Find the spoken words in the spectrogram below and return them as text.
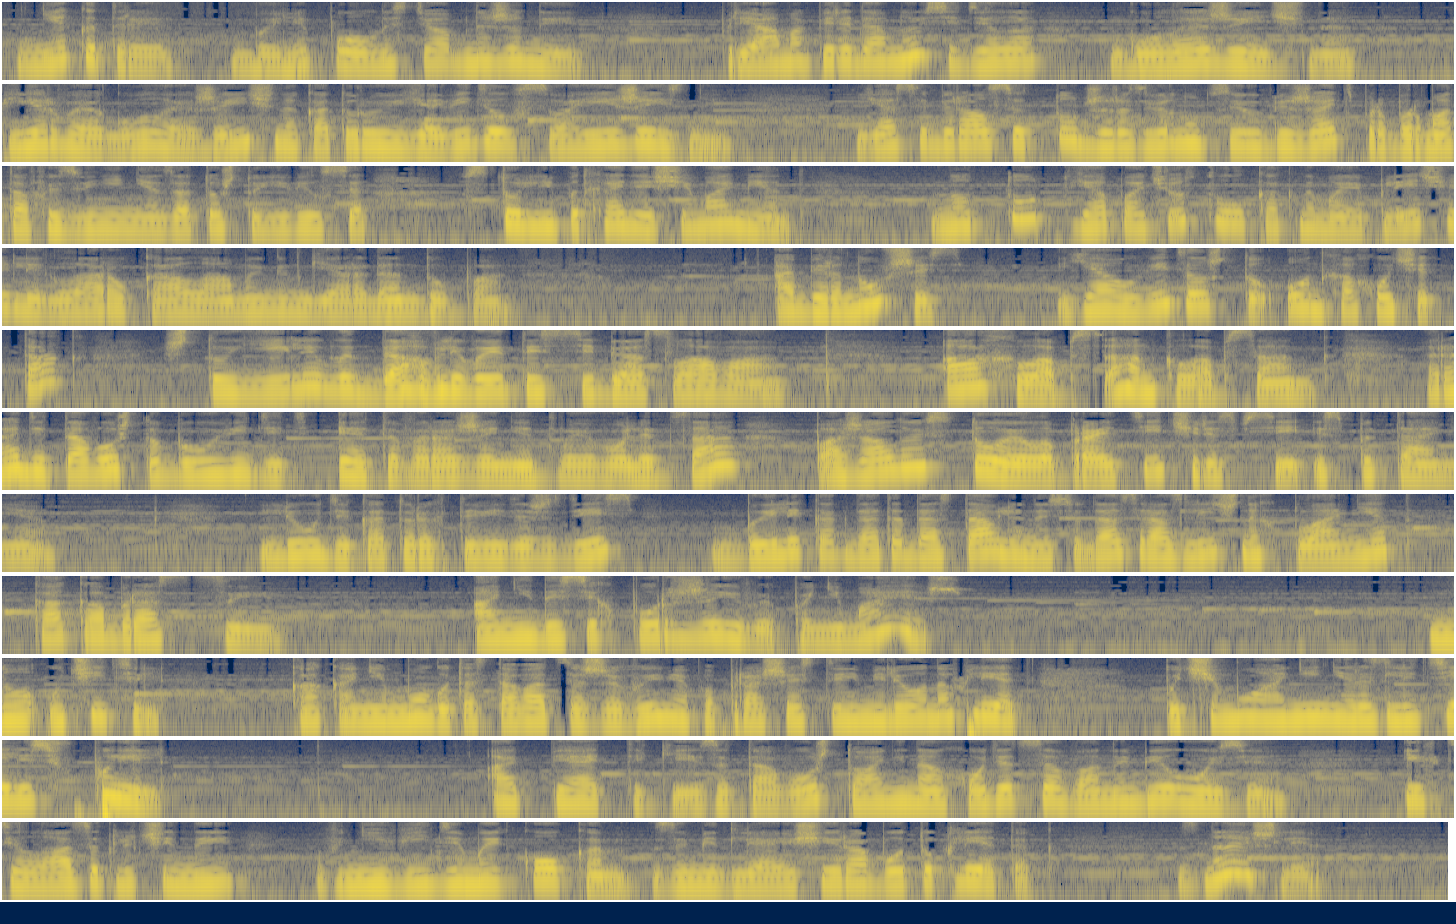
Некоторые были полностью обнажены. Прямо передо мной сидела голая женщина. Первая голая женщина, которую я видел в своей жизни. Я собирался тут же развернуться и убежать, пробормотав извинения за то, что явился в столь неподходящий момент. Но тут я почувствовал, как на мои плечи легла рука ламы Мингера Дандупа. Обернувшись, я увидел, что он хохочет так, что еле выдавливает из себя слова. «Ах, Лапсанг, Лапсанг, ради того, чтобы увидеть это выражение твоего лица, пожалуй, стоило пройти через все испытания. Люди, которых ты видишь здесь, были когда-то доставлены сюда с различных планет как образцы. Они до сих пор живы, понимаешь? Но, учитель, как они могут оставаться живыми по прошествии миллионов лет? Почему они не разлетелись в пыль? Опять-таки из-за того, что они находятся в анабиозе. Их тела заключены в невидимый кокон, замедляющий работу клеток. Знаешь ли,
